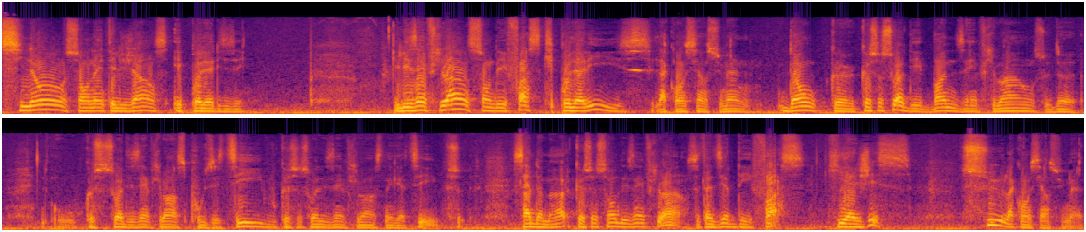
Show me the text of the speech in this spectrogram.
Sinon, son intelligence est polarisée. Et les influences sont des forces qui polarisent la conscience humaine. Donc, euh, que ce soit des bonnes influences ou, ou que ce soit des influences positives ou que ce soit des influences négatives, ça demeure que ce sont des influences, c'est-à-dire des forces qui agissent sur la conscience humaine.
